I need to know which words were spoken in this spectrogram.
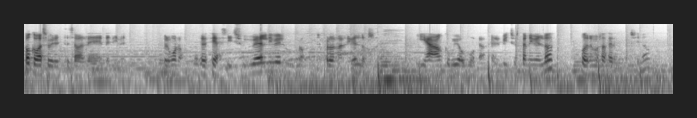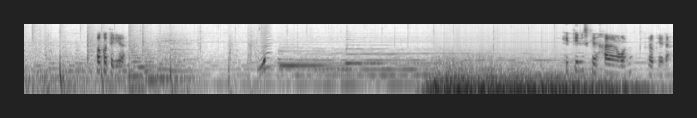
Poco va a subir este chaval de, nivel. Pero bueno, lo que decía, si sube al nivel 1, perdón, al nivel 2, y aunque hubiera bueno, el bicho está a nivel 2, podremos hacer. Si no, poco tirada. Aquí tienes que dejar algo, ¿no? Creo que era.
